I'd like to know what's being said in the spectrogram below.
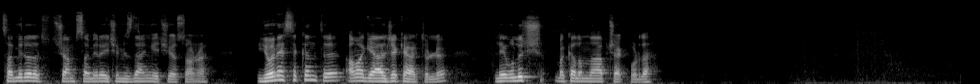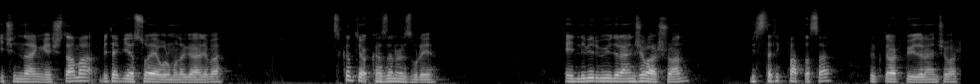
Samira da tutacağım. Samira içimizden geçiyor sonra. Yone sıkıntı ama gelecek her türlü. Level 3 bakalım ne yapacak burada. İçinden geçti ama bir tek Yasuo'ya vurmadı galiba. Sıkıntı yok kazanırız burayı. 51 büyü direnci var şu an. Bir statik patlasa 44 büyü direnci var.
